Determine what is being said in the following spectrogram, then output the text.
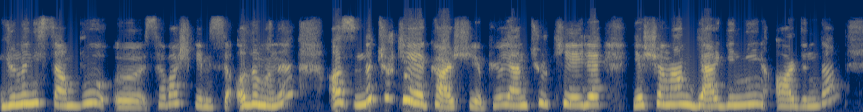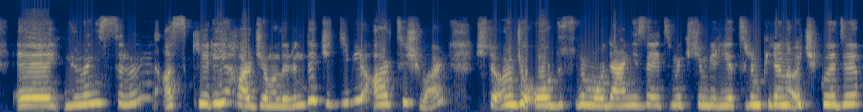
Yunanistan bu e, savaş gemisi alımını aslında Türkiye'ye karşı yapıyor. Yani Türkiye ile yaşanan gerginliğin ardından e, Yunanistan'ın askeri har harcamalarında ciddi bir artış var. İşte önce ordusunu modernize etmek için bir yatırım planı açıkladı.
